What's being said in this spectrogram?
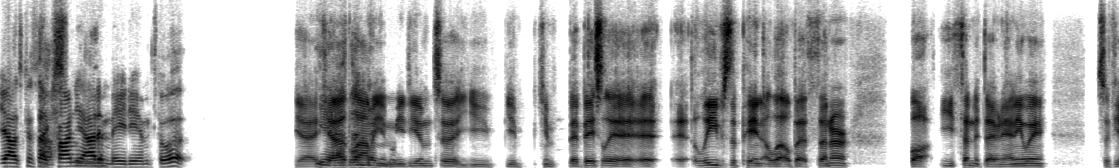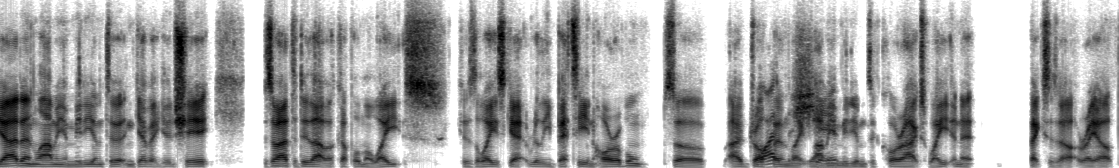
Yeah, I was gonna say, can't you add a medium to it? Yeah, if you Yeah, add and Lahmian then- medium to it, you you can basically it, it, it leaves the paint a little bit thinner, but you thin it down anyway. So if you add in Lahmian medium to it and give it a good shake, because I had to do that with a couple of my whites because the whites get really bitty and horrible. So I drop in like Lamia shit? medium to Corax white, and it fixes it right up.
